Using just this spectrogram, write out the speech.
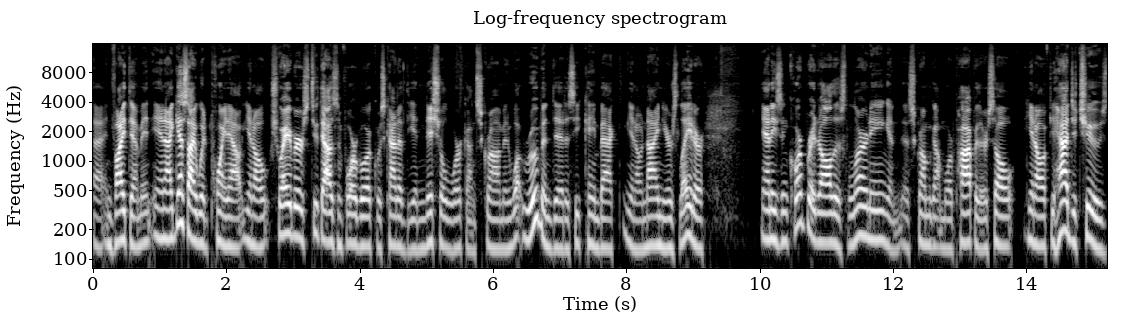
uh, invite them. And, and I guess I would point out, you know, Schwaber's 2004 book was kind of the initial work on Scrum, and what Rubin did is he came back, you know, nine years later, and he's incorporated all this learning, and Scrum got more popular. So you know, if you had to choose,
